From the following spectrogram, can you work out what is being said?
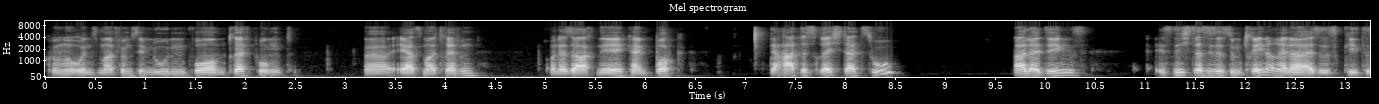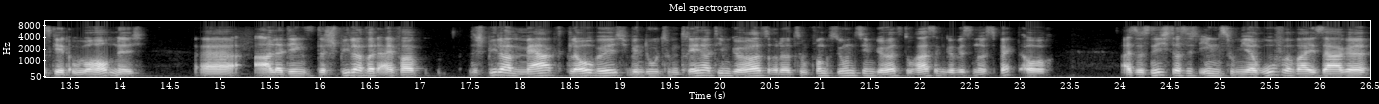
können wir uns mal 15 Minuten vor dem Treffpunkt äh, erstmal treffen? Und er sagt, nee, kein Bock, der hat das Recht dazu, allerdings ist nicht, dass ich das zum Trainer renne, also das geht, das geht überhaupt nicht. Äh, allerdings, der Spieler wird einfach der Spieler merkt, glaube ich, wenn du zum Trainerteam gehörst oder zum Funktionsteam gehörst, du hast einen gewissen Respekt auch. Also es ist nicht, dass ich ihn zu mir rufe, weil ich sage,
